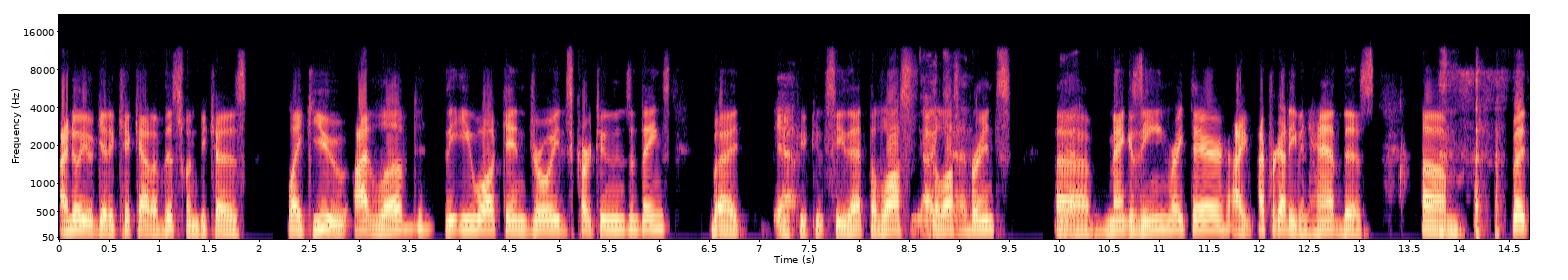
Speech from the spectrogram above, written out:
I know you'll get a kick out of this one because, like you, I loved the Ewok and droids cartoons and things. But yeah. if you can see that, the Lost, yeah, the Lost can. Prince uh, magazine right there. I, I forgot I even had this. Um, but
